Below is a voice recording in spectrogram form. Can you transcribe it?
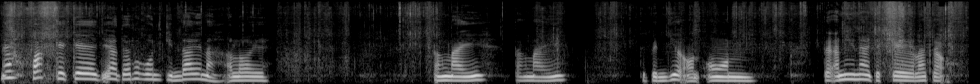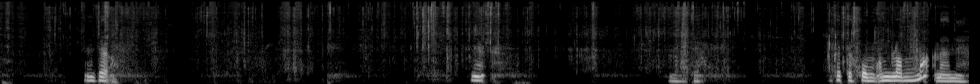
เนี่ยฟักแก่ๆเนี่ยแต่ทุกคนกินได้น่ะ อร่อยตังไหนตังไหน จะเป็นเยื่ออ่อนๆแต่อันนี้น่าจะแก่แล้วเจ้า น่จะเนี่ยนี่เจ้าก็จะขมอำลำมะนะเนี่ย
